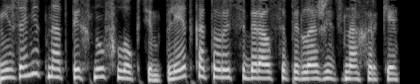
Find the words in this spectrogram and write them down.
Незаметно отпихнув локтем плед, который собирался предложить знахарке,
